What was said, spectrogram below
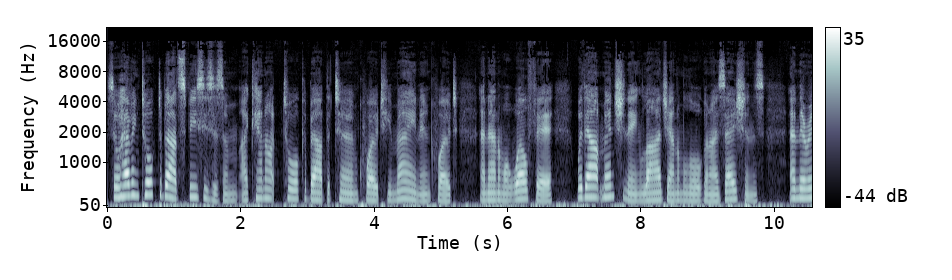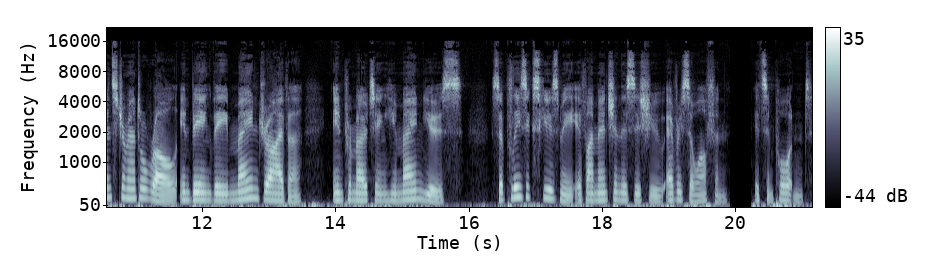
So, having talked about speciesism, I cannot talk about the term quote, humane quote, and animal welfare without mentioning large animal organizations and their instrumental role in being the main driver in promoting humane use. So please excuse me if I mention this issue every so often. It's important.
